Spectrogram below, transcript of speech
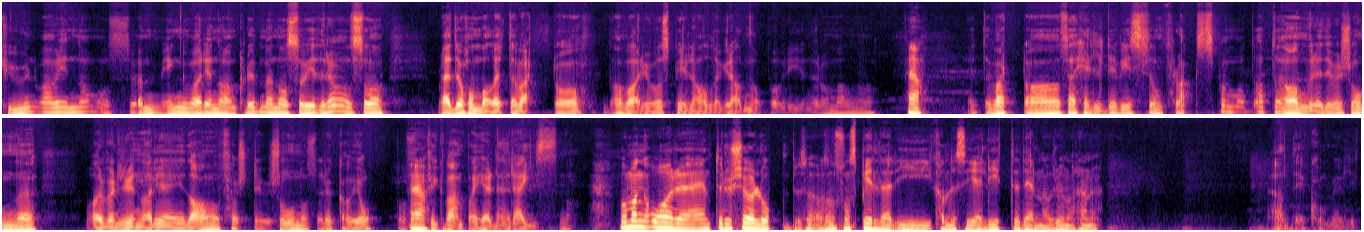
turn var vi innom, og svømming var i en annen klubb, men osv. Og, og så ble det håndball etter hvert. Og da var det jo å spille alle gradene oppover i juniorhåndballen. Ja. Etter hvert da, så heldigvis som flaks, på en måte, at andredivisjon var vel Runar i, i dag, og førstedivisjon, og så røkka vi opp. Og så ja. fikk være med på hele den reisen. da. Hvor mange år endte du sjøl opp altså, som spiller i kan du si, elitedelen av Runar her nå? Ja, Det kommer litt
